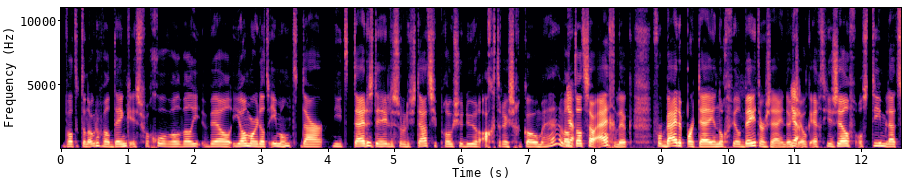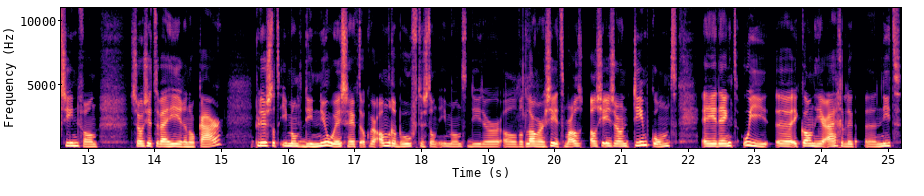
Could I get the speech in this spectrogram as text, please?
Wat ik dan ook nog wel denk is van, goh, wel, wel, wel jammer dat iemand daar niet tijdens de hele sollicitatieprocedure achter is gekomen. Hè? Want Ja. dat zou eigenlijk voor beide partijen nog veel beter zijn. Dat Ja. je ook echt jezelf als team laat zien van, zo zitten wij hier in elkaar. Plus dat iemand die nieuw is, heeft ook weer andere behoeftes dan iemand die er al wat langer zit. Maar als, als je in zo'n team komt en je denkt, oei, eh, ik kan hier eigenlijk eh, niet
